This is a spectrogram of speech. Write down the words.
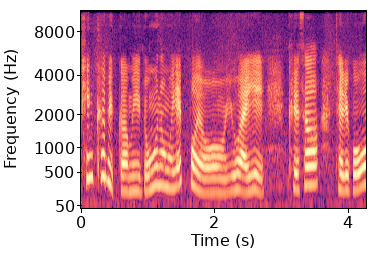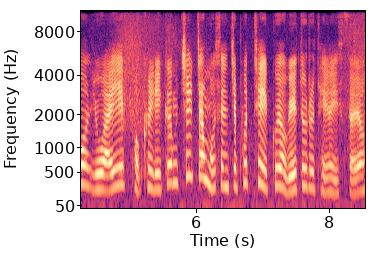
핑크 빛감이 너무너무 예뻐요. 이 아이. 그래서 데리고 온이 아이 버클리 금 7.5cm 포트에 있고요. 외두로 되어 있어요.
